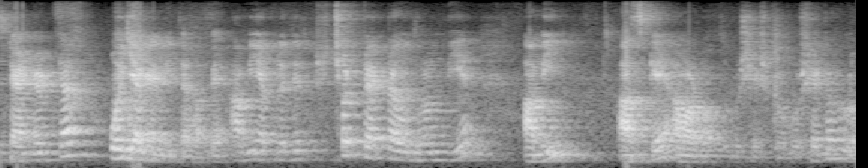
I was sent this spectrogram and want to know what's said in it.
স্ট্যান্ডার্ডটা ওই জায়গায় নিতে হবে। আমি আপনাদের ছোট্ট একটা উদাহরণ দিয়ে আমি আজকে আমার বক্তব্য শেষ করব। সেটা হলো,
